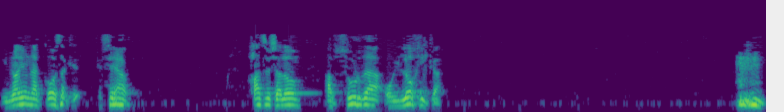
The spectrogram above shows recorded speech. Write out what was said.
Y no hay una cosa que, sea, Hasu Shalom, absurda o ilógica.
